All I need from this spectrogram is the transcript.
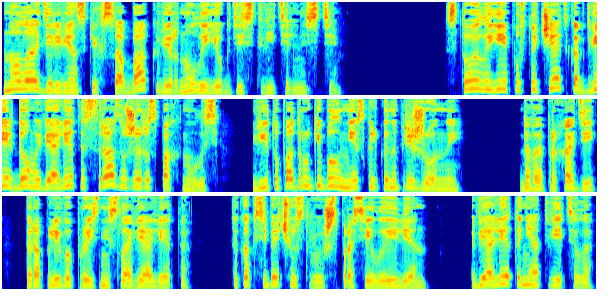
но лай деревенских собак вернул ее к действительности. Стоило ей постучать, как дверь дома Виолетты сразу же распахнулась. Вид у подруги был несколько напряженный. «Давай, проходи», – торопливо произнесла Виолетта. «Ты как себя чувствуешь?» – спросила Елен. Виолетта не ответила.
